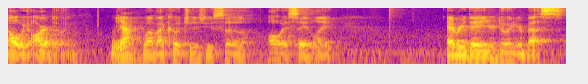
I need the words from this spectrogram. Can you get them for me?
All we are doing. yeah, One of my coaches used to always say like, every day you're doing your best.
